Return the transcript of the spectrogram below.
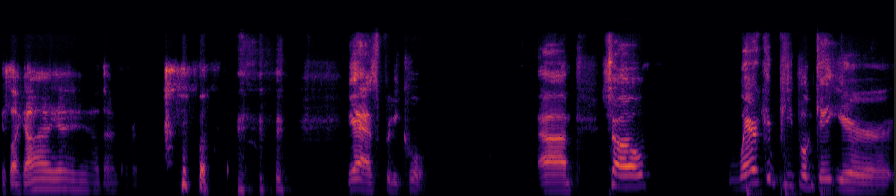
he's like, ah, oh, yeah, yeah, yeah. yeah, it's pretty cool. Um, so where can people get your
